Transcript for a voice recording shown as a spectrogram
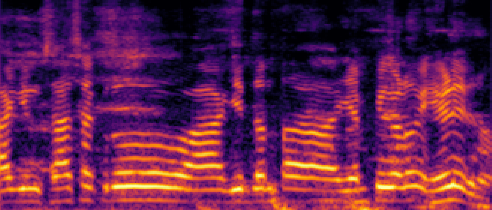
ಆಗಿನ ಶಾಸಕರು ಆಗಿದ್ದಂತ ಎಂ ಪಿಗಳು ಹೇಳಿದ್ರು.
